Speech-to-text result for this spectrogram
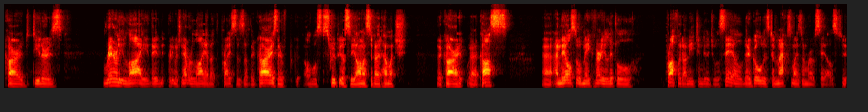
car dealers rarely lie. They pretty much never lie about the prices of their cars. They're almost scrupulously honest about how much the car uh, costs. Uh, and they also make very little profit on each individual sale. Their goal is to maximize number of sales to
